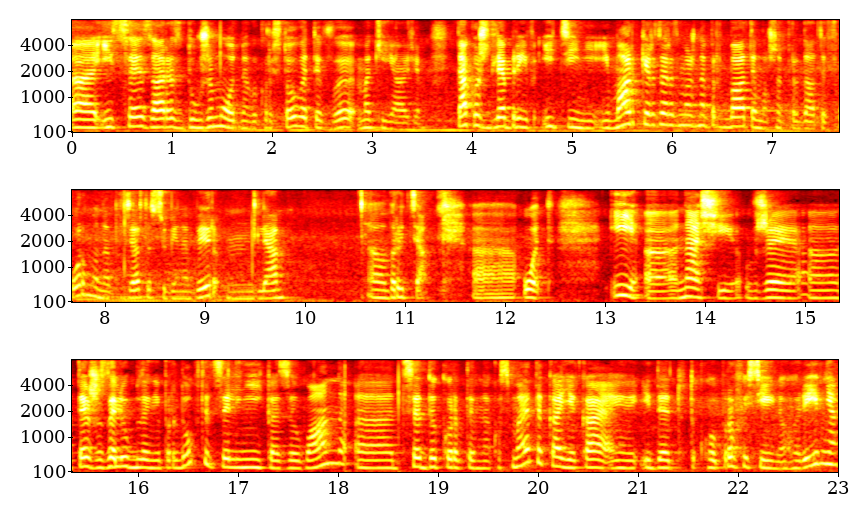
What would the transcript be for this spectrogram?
е, І це зараз дуже модно використовувати в макіяжі. Також для брів і тіні, і маркер зараз можна придбати, можна придати форму, взяти собі набір для е, бриття. Е, От. І е, наші вже е, теж залюблені продукти це лінійка The One, е, це декоративна косметика, яка е, йде до такого професійного рівня.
